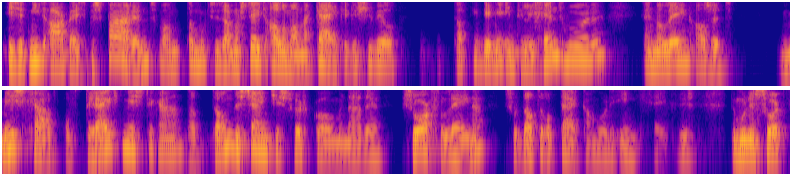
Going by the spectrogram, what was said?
is het niet arbeidsbesparend, want dan moeten ze daar nog steeds allemaal naar kijken. Dus je wil dat die dingen intelligent worden en alleen als het misgaat of dreigt mis te gaan, dat dan de seintjes terugkomen naar de zorgverlener, zodat er op tijd kan worden ingegrepen. Dus er moet een soort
